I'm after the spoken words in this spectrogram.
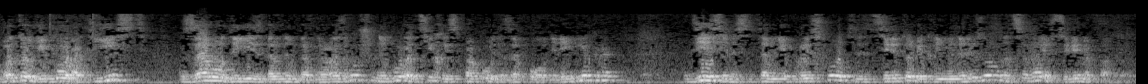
В итоге город есть, заводы есть давным-давно разрушены, город тихо и спокойно заполнили негры, деятельности там не происходит, территория криминализована, цена ее все время падает.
